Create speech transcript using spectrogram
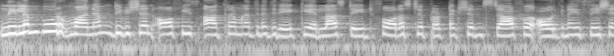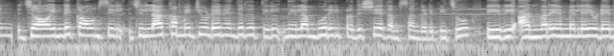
നിലമ്പൂർ വനം division office ആക്രമണത്തിനെതിരെ Kerala state forest protection staff organisation joint council ജില്ലാ കമ്മിറ്റിയുടെ നേതൃത്വത്തിൽ നിലമ്പൂരിൽ പ്രതിഷേധം സംഘടിപ്പിച്ചു. പി വി അൻവർ എം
